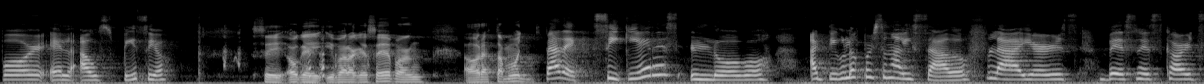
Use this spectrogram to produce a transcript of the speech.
por el auspicio. Sí, ok, y para que sepan, ahora estamos. Espérate, si quieres logos, artículos personalizados, flyers, business cards,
